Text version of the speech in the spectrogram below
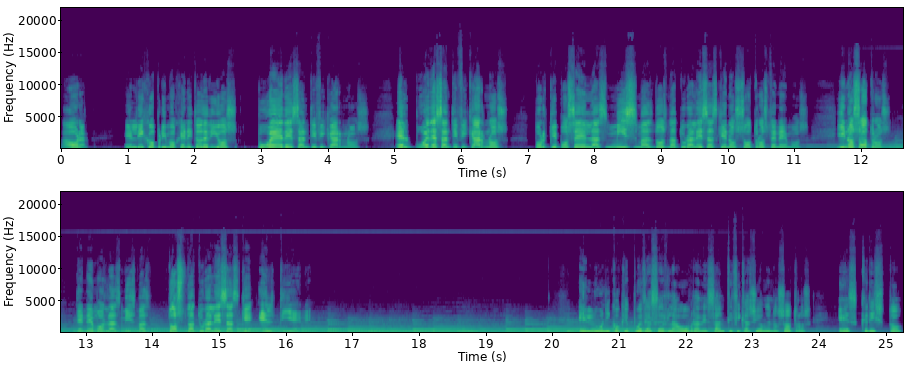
Ahora, el Hijo primogénito de Dios puede santificarnos. Él puede santificarnos porque posee las mismas dos naturalezas que nosotros tenemos. Y nosotros tenemos las mismas dos naturalezas que Él tiene. El único que puede hacer la obra de santificación en nosotros es Cristo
